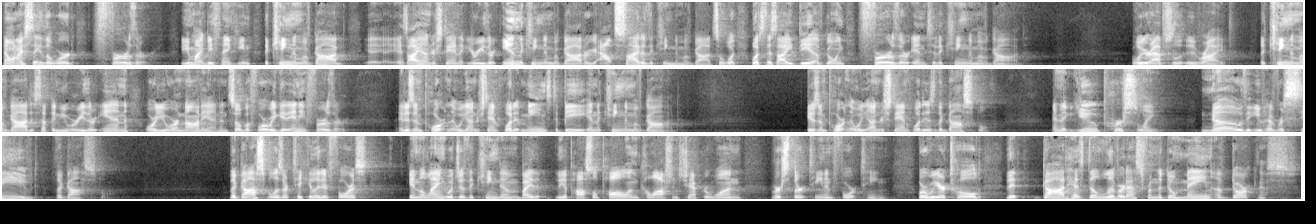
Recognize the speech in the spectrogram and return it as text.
Now, when I say the word further, you might be thinking the kingdom of God, Uh, as I understand it, you're either in the kingdom of God or you're outside of the kingdom of God. So, what, what's this idea of going further into the kingdom of God? Well, you're absolutely right. The kingdom of God is something you were either in or you were not in. And so, before we get any further, it is important that we understand what it means to be in the kingdom of God. It is important that we understand what is the gospel and that you personally know that you have received the gospel. The gospel is articulated for us in the language of the kingdom by the apostle Paul in Colossians chapter 1 verse 13 and 14 where we are told that God has delivered us from the domain of darkness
